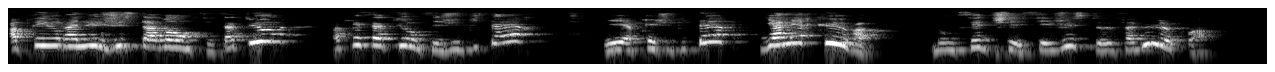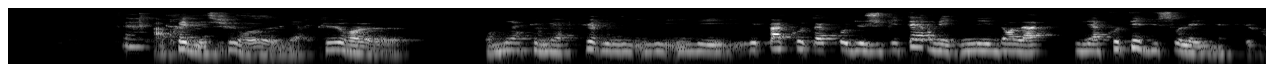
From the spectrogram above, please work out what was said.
Après Uranus, juste avant, c'est Saturne. Après Saturne, c'est Jupiter. Et après Jupiter, il y a Mercure. Donc, c'est juste fabuleux, quoi. Après, bien sûr, euh, Mercure, euh, on bien que Mercure, il n'est pas côte à côte de Jupiter, mais, mais dans la, il est à côté du Soleil, Mercure.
